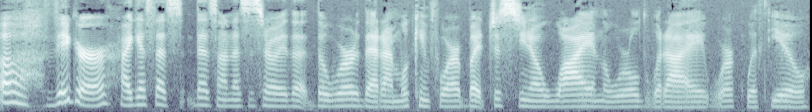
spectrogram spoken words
oh, vigor. I guess that's that's not necessarily the the word that I'm looking for, but just you know, why in the world would I work with you?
